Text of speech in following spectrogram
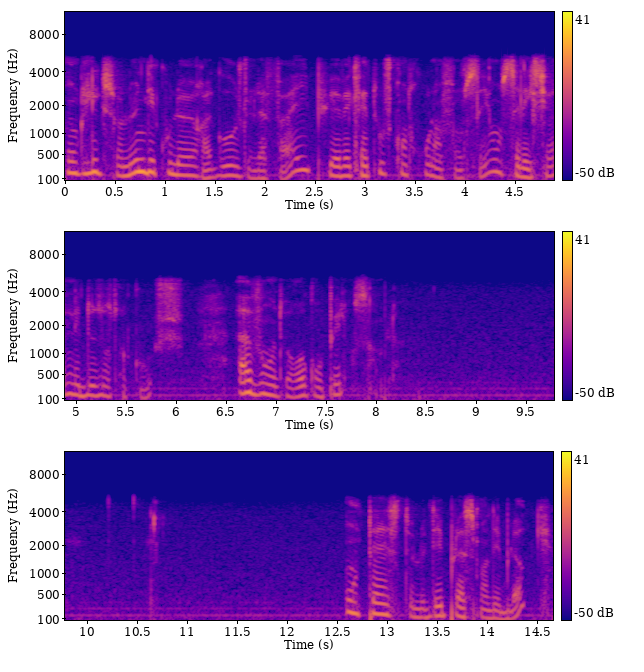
On clique sur l'une des couleurs à gauche de la faille, puis avec la touche CTRL enfoncée, on sélectionne les deux autres couches avant de regrouper l'ensemble. On teste le déplacement des blocs,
